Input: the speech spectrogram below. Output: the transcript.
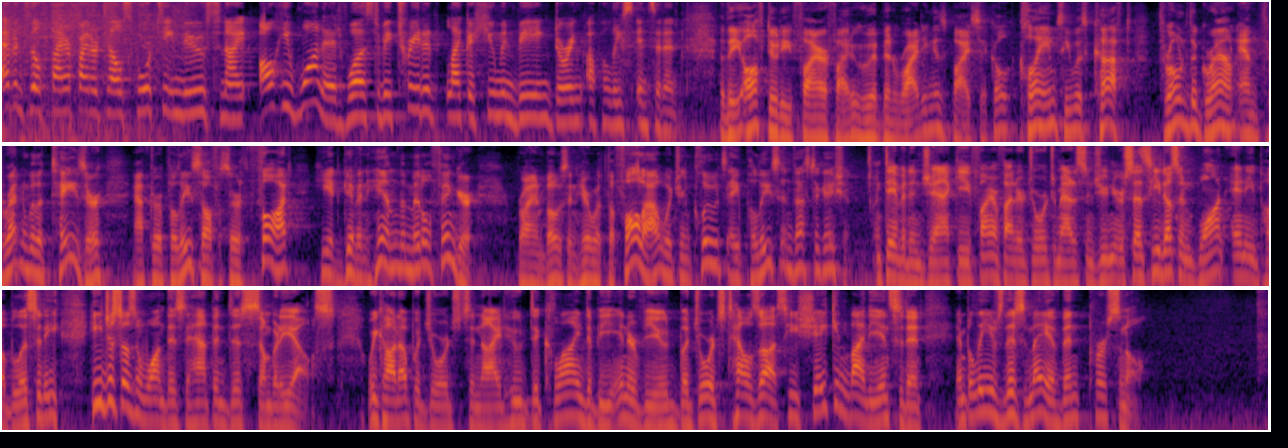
Evansville firefighter tells 14 News tonight all he wanted was to be treated like a human being during a police incident. The off duty firefighter who had been riding his bicycle claims he was cuffed, thrown to the ground, and threatened with a taser after a police officer thought he had given him the middle finger. Brian Bozen here with the fallout, which includes a police investigation. David and Jackie, firefighter George Madison Jr. says he doesn't want any publicity. He just doesn't want this to happen to somebody else. We caught up with George tonight, who declined to be interviewed, but George tells us he's shaken by the incident and believes this may have been personal.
